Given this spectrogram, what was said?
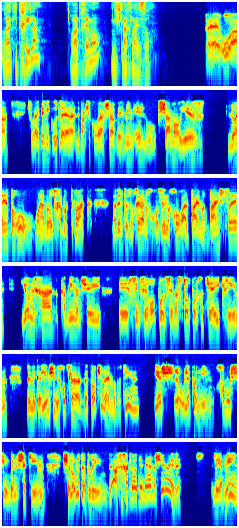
רק התחילה, אוהד חמו נשלח לאזור. זה היה אירוע שאולי בניגוד למה שקורה עכשיו בימים אלו, שם האויב לא היה ברור, הוא היה מאוד חמקמק. לא יודע אם אתה זוכר, אנחנו חוזרים אחורה, 2014, יום אחד קמים אנשי אה, סימפרופול, סבסטופול, חצי האי קרים, ומגלים שמחוץ לדלתות שלהם בבתים, יש רעולי פנים חמושים בנשקים שלא מדברים, ואף אחד לא יודע מי האנשים האלה. לימים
